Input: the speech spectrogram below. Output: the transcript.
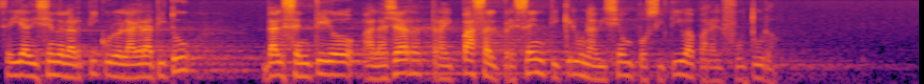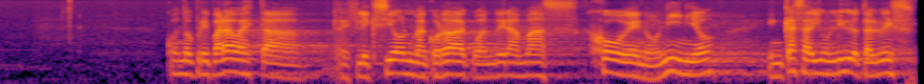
Seguía diciendo el artículo, la gratitud da el sentido al ayer, trae paz al presente y crea una visión positiva para el futuro. Cuando preparaba esta reflexión me acordaba cuando era más joven o niño, en casa había un libro, tal vez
